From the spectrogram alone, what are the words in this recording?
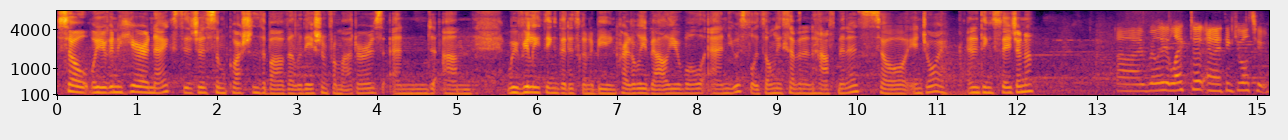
So, what you're going to hear next is just some questions about validation from others. And um, we really think that it's going to be incredibly valuable and useful. It's only seven and a half minutes, so enjoy. Anything to say, Jenna? I really liked it, and I think you will too.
